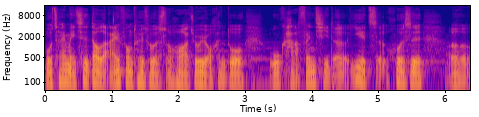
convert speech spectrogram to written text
我猜每次到了 iPhone 推出的时候啊，就会有很多无卡分期的业者或者是呃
